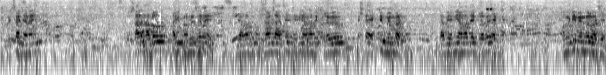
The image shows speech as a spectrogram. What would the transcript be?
শুভেচ্ছা জানাই। তুষার আলো আই ফাউন্ডেশনে যে আমাদের তুষার আছেন ইনি আমাদের ক্লাবের একটা অ্যাক্টিভ মেম্বার তবে ইনি আমাদের ক্লাবের কমিটি মেম্বারও আছেন।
